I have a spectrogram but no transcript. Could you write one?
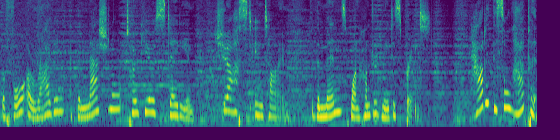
before arriving at the National Tokyo Stadium just in time for the men's 100 metre sprint. How did this all happen?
